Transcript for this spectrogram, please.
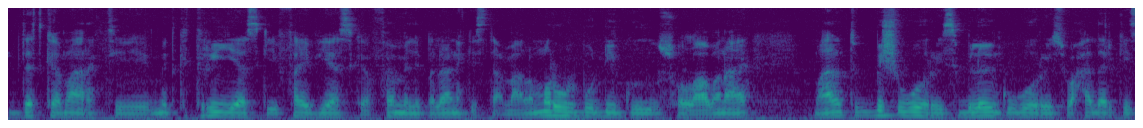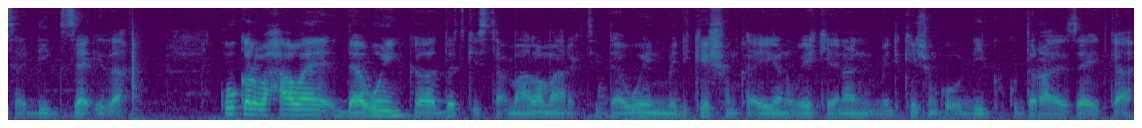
dadka maaragtay midka three yearska iyo five yearska family planning isticmaalo. Mar walbo dhiigooda u soo laabanayo. Maalinta bisha ugu horreysa bilooyinka ugu horreysa waxaad arkeysaa dhiig zaa-id ah. Kuwa kale waxaa waaye daawooyinka dadka isticmaalo maaragtay daawooyin medicationka ayagana way keenaan. Medicationka oo dhiigga ku daraayo zaa-idka ah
